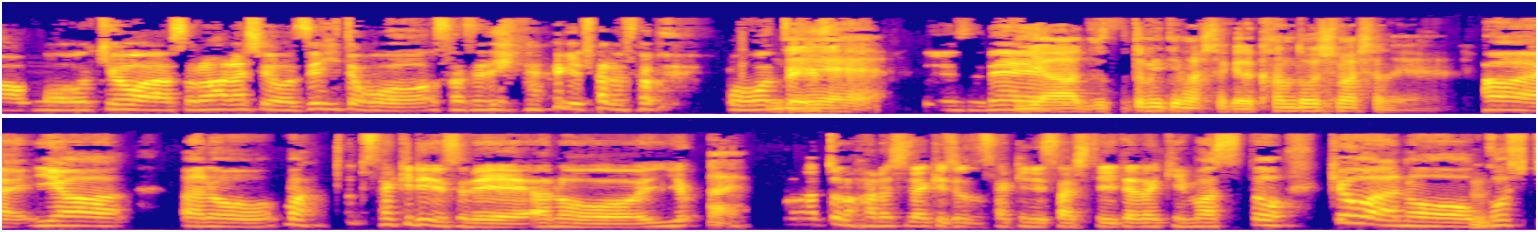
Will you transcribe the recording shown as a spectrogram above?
あーもう今日はその話をぜひともさせていただけたらと思ってですねね。え。いやー、ずっと見てましたけど、感動しましたね。はい。いや、あの、まあ、ちょっと先にですね、あの、よはいこの後の話だけちょっと先にさせていただきますと、今日はあの、うん。5週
